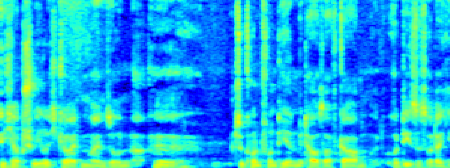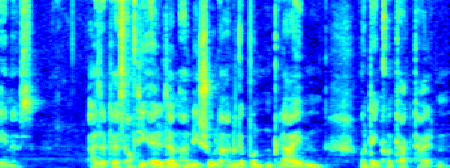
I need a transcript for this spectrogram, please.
Ich habe Schwierigkeiten, meinen Sohn äh, zu konfrontieren mit Hausaufgaben und dieses oder jenes. Also, dass auch die Eltern an die Schule angebunden bleiben und den Kontakt halten.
